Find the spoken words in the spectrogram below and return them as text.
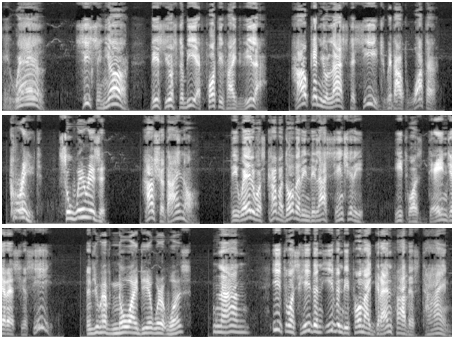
A well? Si, senor. This used to be a fortified villa. How can you last a siege without water? Great! So where is it? How should I know? The well was covered over in the last century. It was dangerous, you see. And you have no idea where it was? None. It was hidden even before my grandfather's time.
